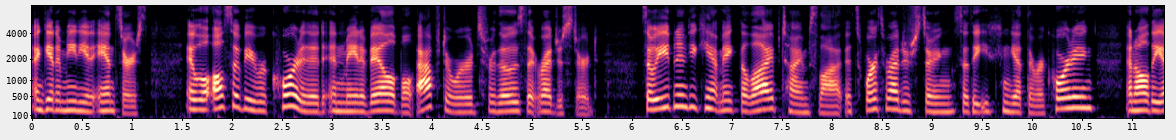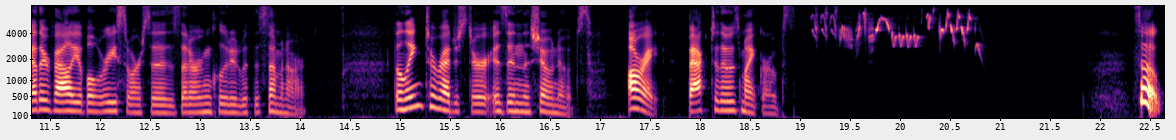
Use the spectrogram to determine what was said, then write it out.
and get immediate answers. It will also be recorded and made available afterwards for those that registered. So even if you can't make the live time slot, it's worth registering so that you can get the recording and all the other valuable resources that are included with the seminar. The link to register is in the show notes. All right, back to those microbes. So,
